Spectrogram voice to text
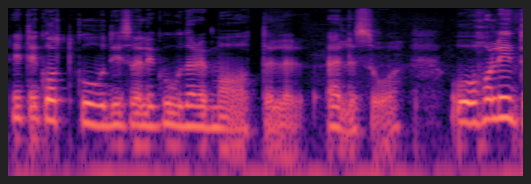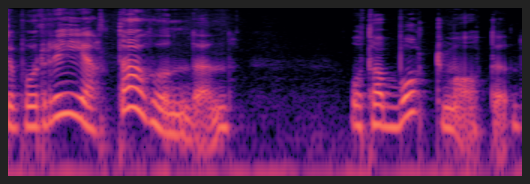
Lite gott godis eller godare mat eller, eller så. Och håll inte på att reta hunden och ta bort maten.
